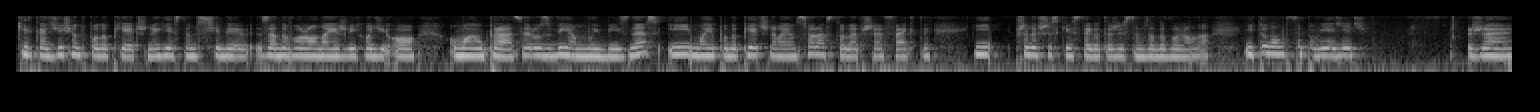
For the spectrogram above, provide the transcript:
kilkadziesiąt podopiecznych, jestem z siebie zadowolona, jeżeli chodzi o, o moją pracę, rozwijam mój biznes i moje podopieczne mają coraz to lepsze efekty i przede wszystkim z tego też jestem zadowolona. I tu Wam chcę powiedzieć, że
